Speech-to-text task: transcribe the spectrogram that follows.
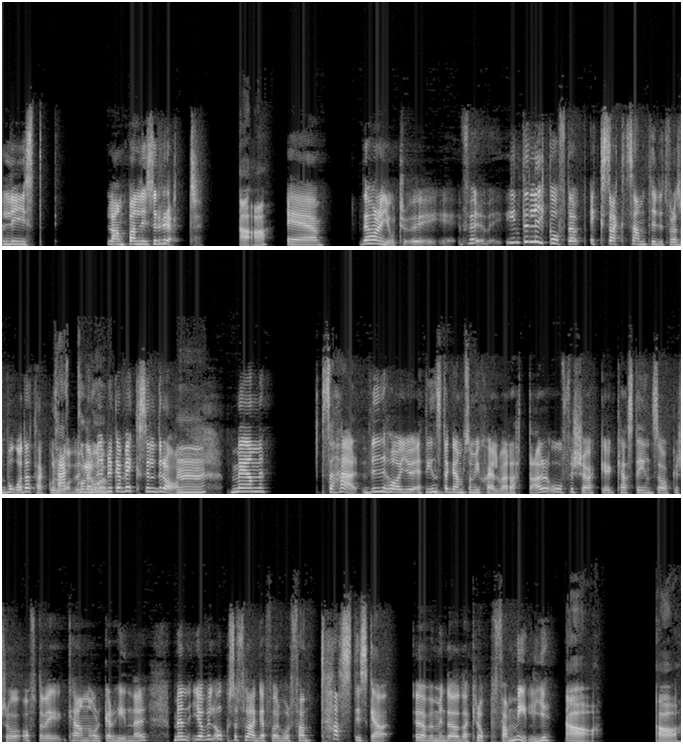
lyst, lampan lyser rött. Ja, Eh, det har den gjort. Eh, För, inte lika ofta exakt samtidigt för oss båda, tack och Tack lov, och utan vi lov. brukar växeldra. mm. Men så här, vi har ju ett Instagram som vi själva rattar och försöker kasta in saker så ofta vi kan, orkar och hinner. Men jag vill också flagga för vår fantastiska Över min döda kropp-familj. ja. ja.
